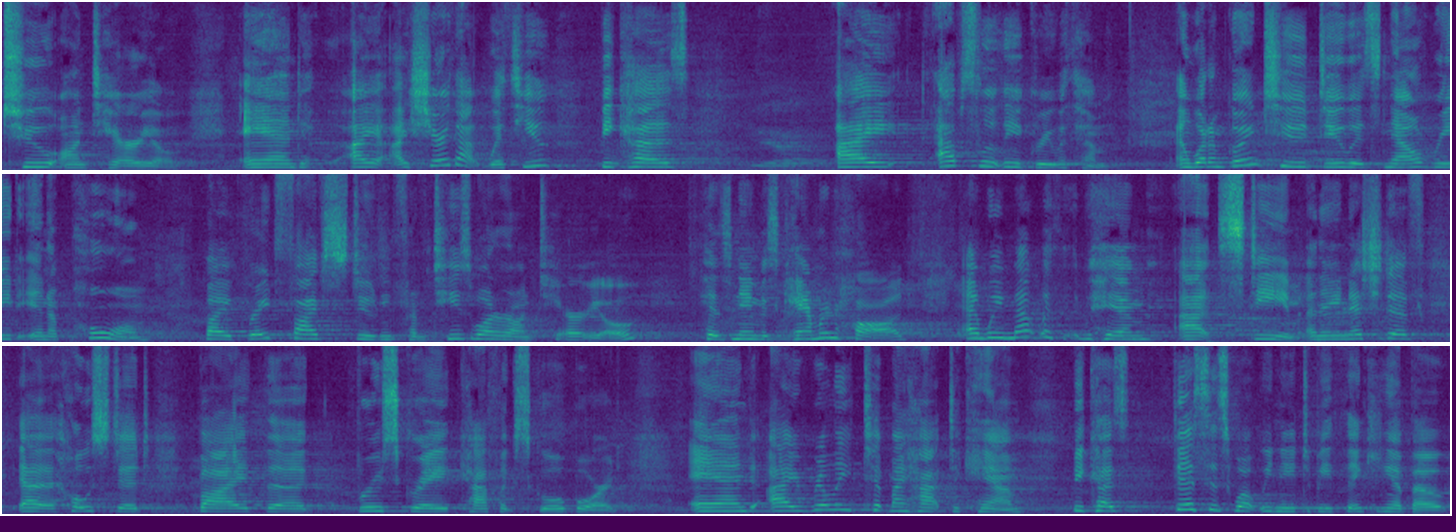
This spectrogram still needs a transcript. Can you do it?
to Ontario? And I, I share that with you because I absolutely agree with him. And what I'm going to do is now read in a poem by a grade 5 student from Teeswater, Ontario. His name is Cameron Hogg, and we met with him at STEAM, an initiative uh, hosted by the Bruce Grey Catholic School Board. And I really tip my hat to Cam because this is what we need to be thinking about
